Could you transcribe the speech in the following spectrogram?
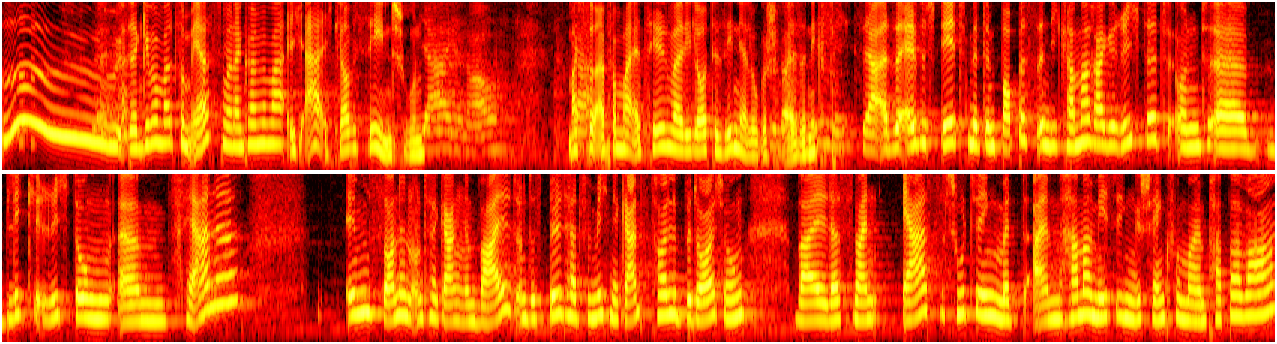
Uh, dann gehen wir mal zum ersten, weil dann können wir mal, ich, ah, ich glaube, ich sehe ihn schon. Ja, genau. Magst ja. du einfach mal erzählen, weil die Leute sehen ja logischerweise nichts. Nichts, ja. Also Elvis steht mit dem Boppes in die Kamera gerichtet und äh, Blick Richtung ähm, Ferne im Sonnenuntergang im Wald. Und das Bild hat für mich eine ganz tolle Bedeutung, weil das mein erstes Shooting mit einem hammermäßigen Geschenk von meinem Papa war.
